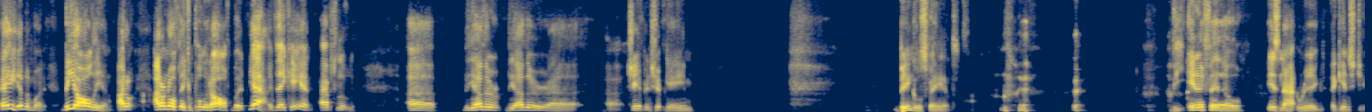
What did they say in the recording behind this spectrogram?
Pay him the money. Be all in. I don't I don't know if they can pull it off, but yeah, if they can, absolutely. Uh the other the other uh, uh championship game Bengals fans. the NFL is not rigged against you.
